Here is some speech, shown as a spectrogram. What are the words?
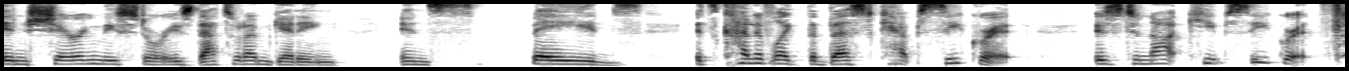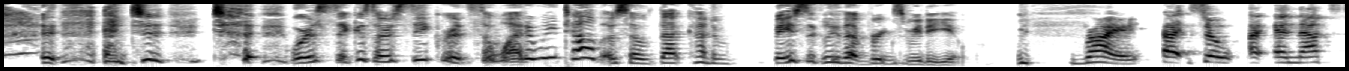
in sharing these stories, that's what I'm getting in spades. It's kind of like the best kept secret is to not keep secrets and to, to, we're as sick as our secrets. So why do we tell them? So that kind of basically that brings me to you. Right. Uh, so, uh, and that's,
